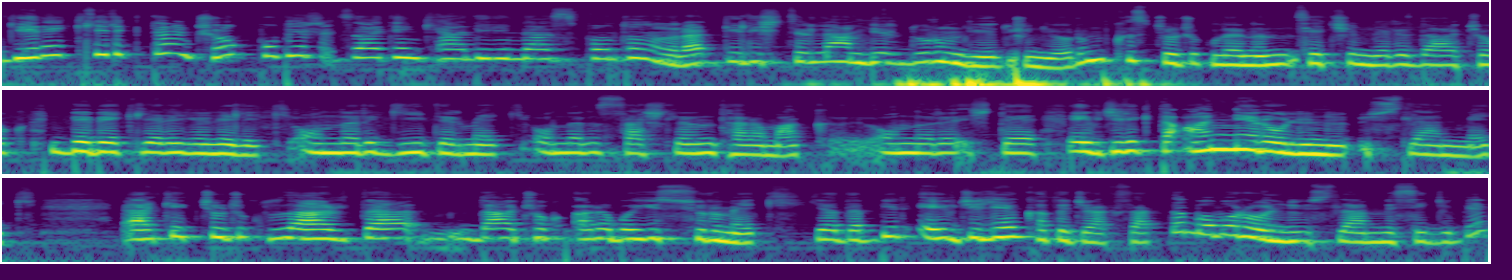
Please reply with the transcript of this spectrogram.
Gereklilikten çok bu bir zaten kendiliğinden spontan olarak geliştirilen bir durum diye düşünüyorum. Kız çocuklarının seçimleri daha çok bebeklere yönelik, onları giydirmek, onların saçlarını taramak, onları işte evcilikte anne rolünü üstlenmek, erkek çocuklarda daha çok arabayı sürmek ya da bir evciliğe katacaksak da baba rolünü üstlenmesi gibi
